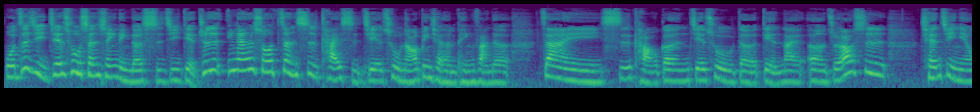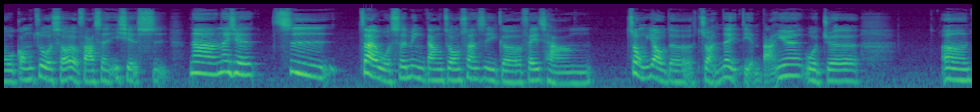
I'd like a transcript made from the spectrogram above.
我自己接触身心灵的时机点，就是应该是说正式开始接触，然后并且很频繁的在思考跟接触的点来，呃，主要是前几年我工作的时候有发生一些事，那那些是在我生命当中算是一个非常重要的转捩点吧，因为我觉得，嗯、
